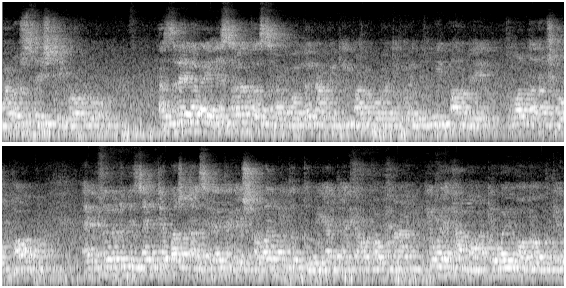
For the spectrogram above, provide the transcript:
মানুষ সৃষ্টি করব। আজরাইল আলাইহিস সালাতু ওয়াসসালাম বললেন, আমি কি পারব মাটি করে? তুমি পারবে, তোমার দ্বারা সম্ভব। একজনের যদি চারটে পাঁচটা ছেলে থাকে সবার কিন্তু একরকম না। কেউ হামা কেউ বলদ কেউ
